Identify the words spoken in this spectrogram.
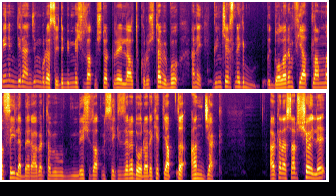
Benim direncim burasıydı. 1564 lira 56 kuruş. Tabi bu hani gün içerisindeki doların fiyatlanmasıyla beraber tabi bu 1568 lira doğru hareket yaptı. Ancak arkadaşlar şöyle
